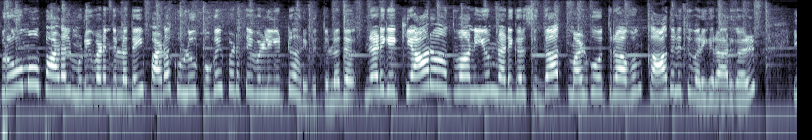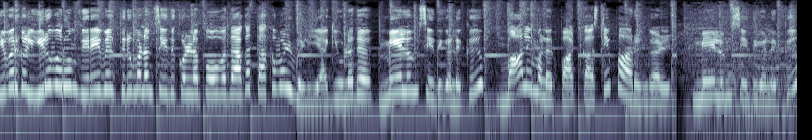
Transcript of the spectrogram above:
புரோமோ பாடல் முடிவடைந்துள்ளதை படக்குழு புகைப்படத்தை வெளியிட்டு அறிவித்துள்ளது. நடிகை கியாரா அத்வானியும் நடிகர் சித்தார்த் மல்ஹோத்ராவும் காதலித்து வருகிறார்கள். இவர்கள் இருவரும் விரைவில் திருமணம் செய்து கொள்ளப் போவதாக தகவல் வெளியாகியுள்ளது. மேலும் செய்திகளுக்கு மாலை மலர் பாட்காஸ்டை பாருங்கள். மேலும் செய்திகளுக்கு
